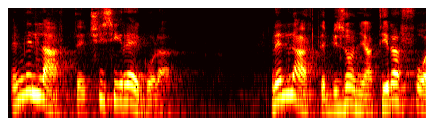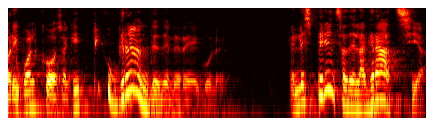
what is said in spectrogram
E nell'arte ci si regola. Nell'arte bisogna tirar fuori qualcosa che è più grande delle regole. È l'esperienza della grazia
